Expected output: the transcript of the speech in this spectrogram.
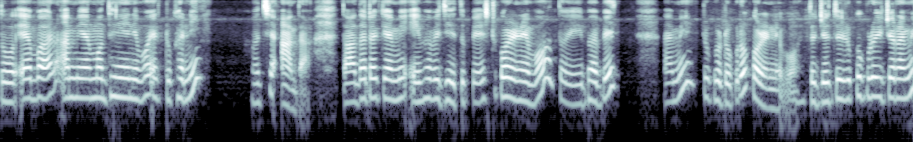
তো এবার আমি এর মধ্যে নিয়ে নেব একটুখানি হচ্ছে আদা। তো আদাটাকে আমি এইভাবে যেহেতু পেস্ট করে নেব, তো এইভাবে আমি টুকরো টুকরো করে নেব। তো যতটুকু প্রয়োজন আমি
